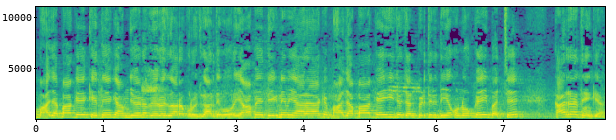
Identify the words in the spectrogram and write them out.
भाजपा के कहते हैं कि हम जो है ना बेरोजगारों को रोज़गार देंगे और यहाँ पे देखने में आ रहा है कि भाजपा के ही जो जनप्रतिनिधि है उनके ही बच्चे कार्यरत हैं क्या?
